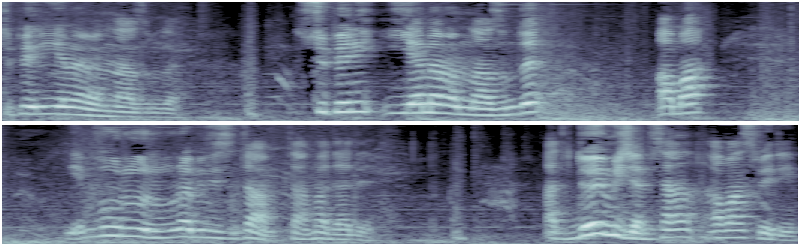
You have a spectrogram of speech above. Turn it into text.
Süperi yememem lazımdı. Süperi yememem lazımdı. Ama vur vur vurabilirsin tamam tamam hadi hadi. Hadi dövmeyeceğim sen avans vereyim.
